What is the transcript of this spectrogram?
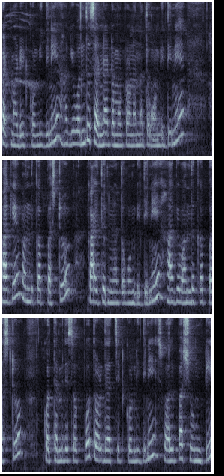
ಕಟ್ ಮಾಡಿ ಇಟ್ಕೊಂಡಿದ್ದೀನಿ. ಹಾಗೆ ಒಂದು ಸಣ್ಣ ಟೊಮೊಟೊ ಹಣ್ಣನ್ನು ತೊಗೊಂಡಿದ್ದೀನಿ. ಹಾಗೆ ಒಂದು ಕಪ್ಪಷ್ಟು ಕಾಯಿ ತುರಿನ ತೊಗೊಂಡಿದ್ದೀನಿ. ಹಾಗೆ ಒಂದು ಕಪ್ಪಷ್ಟು ಕೊತ್ತಂಬರಿ ಸೊಪ್ಪು ತೊಳೆದು ಹಚ್ಚಿಟ್ಕೊಂಡಿದ್ದೀನಿ. ಸ್ವಲ್ಪ ಶುಂಠಿ,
